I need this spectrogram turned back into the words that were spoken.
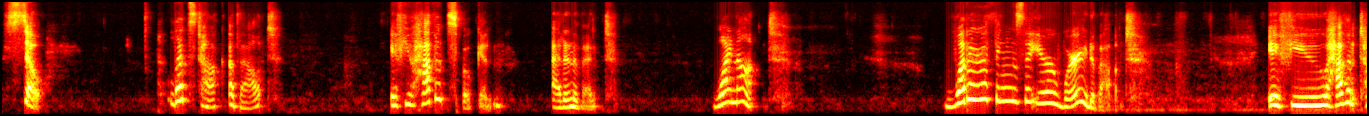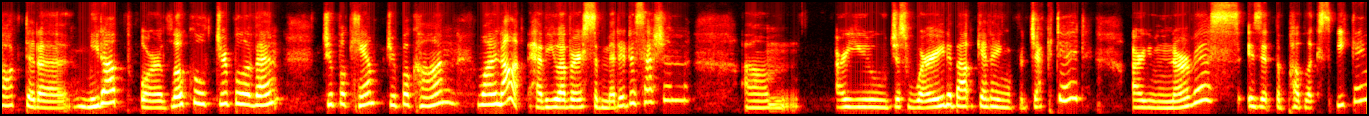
So let's talk about if you haven't spoken at an event, why not? What are things that you're worried about? If you haven't talked at a meetup or local Drupal event, Drupal Camp, DrupalCon, why not? Have you ever submitted a session? Um, are you just worried about getting rejected? Are you nervous? Is it the public speaking?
